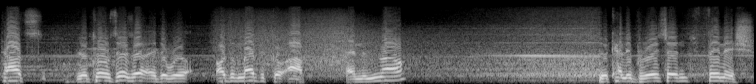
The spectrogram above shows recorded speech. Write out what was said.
touch the tool sensor it will automatically go up. And now the calibration finish.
